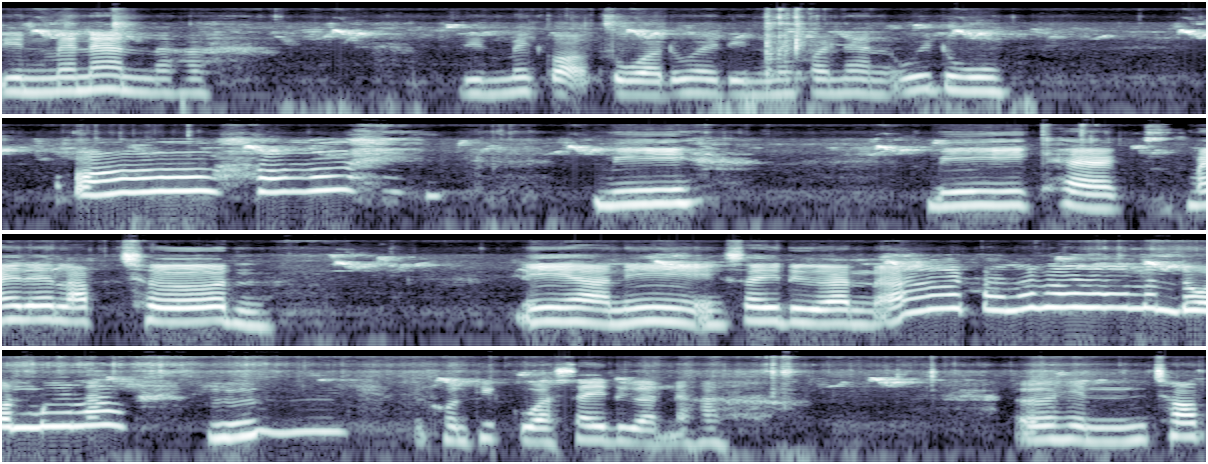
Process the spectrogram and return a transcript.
ดินไม่แน่นนะคะ ดินไม่เกาะตัวด้วยดินไม่ค่อยแน่น อุ้ยดูโอ้ยมีมีแขกไม่ได้รับเชิญ นี่ค่ะนี่ไส้เดือนอ้ายไปแล้วมันโดนมือแล้วเป็นคนที่กลัวไส้เดือนนะคะ เออเห็นชอบ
